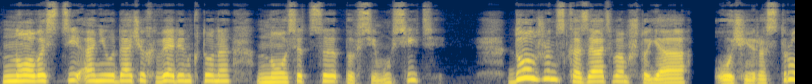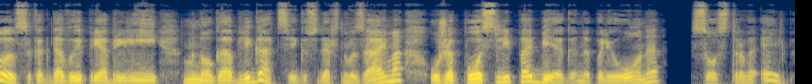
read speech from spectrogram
Новости о неудачах Веллингтона носятся по всему Сити. Должен сказать вам, что я очень расстроился, когда вы приобрели много облигаций государственного займа уже после побега Наполеона с острова Эльба.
